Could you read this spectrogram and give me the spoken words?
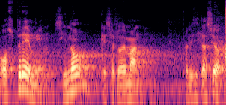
os premien, si no, que se lo demanden. Felicitaciones.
